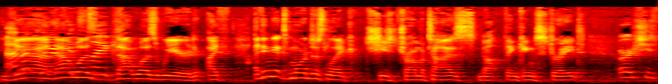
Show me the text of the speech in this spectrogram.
Yeah, that was like- that was weird. I I think it's more just like she's traumatized, not thinking straight. Or she's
